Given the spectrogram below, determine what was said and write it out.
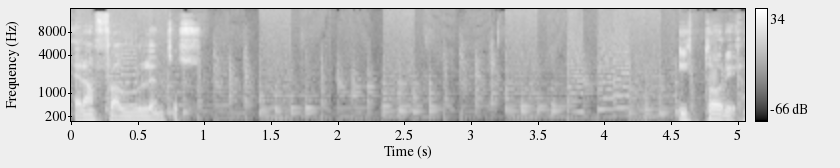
eran fraudulentos. Historia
